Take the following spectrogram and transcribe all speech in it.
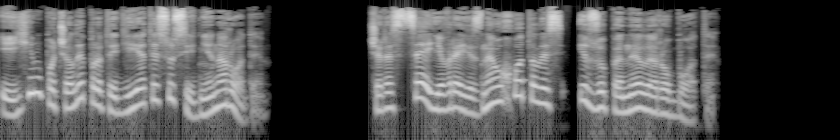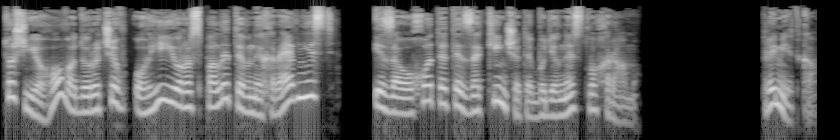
і їм почали протидіяти сусідні народи. Через це євреї знеохотились і зупинили роботи. Тож Єгова доручив Огію розпалити в них ревність і заохотити закінчити будівництво храму. Примітка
